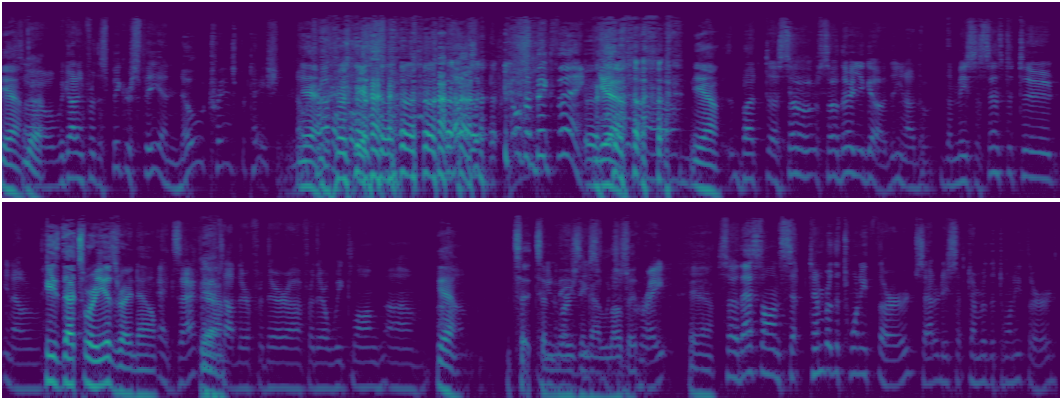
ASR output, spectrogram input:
Yeah. So Yeah. we got him for the speaker's fee and no transportation, no Yeah. travel costs. that, was a, that was a big thing. Yeah. Um, yeah. But uh, so so there you go. You know the the Mises Institute. You know He's that's where he is right now. exactly. Yeah. It's out there for their uh, for their week long. Um, Yeah. um, It's it's amazing. universities, I which love is it. Great. Yeah. So that's on September the 23rd, Saturday, September the 23rd,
